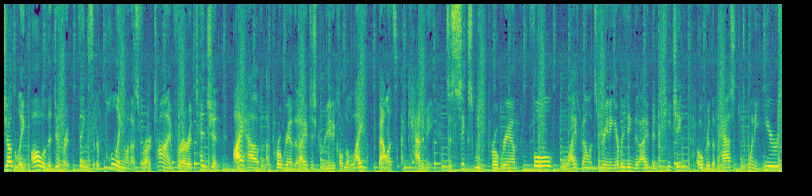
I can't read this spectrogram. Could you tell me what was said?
juggling all of the different things that are pulling on us for our time, for our attention? I have a program that I have just created called the Life Balance Academy. It's a six week program, full life balance training, everything that I've been teaching over the past 20 years,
